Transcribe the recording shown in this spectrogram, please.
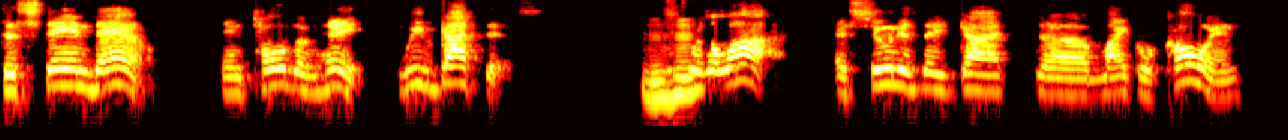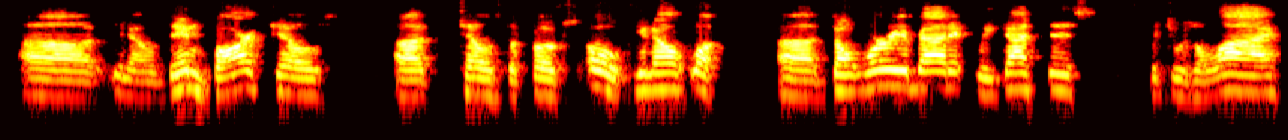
to stand down and told them, hey, we've got this. This Mhm. was a lie. As soon as they got uh, Michael Cohen, uh, you know, then Barr tells uh, tells the folks, oh, you know, look, uh, don't worry about it. We got this, which was a lie.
